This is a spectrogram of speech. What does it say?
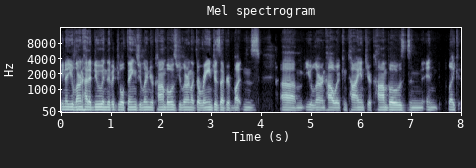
You know you learn how to do individual things. You learn your combos. You learn like the ranges of your buttons. Um, you learn how it can tie into your combos and and like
